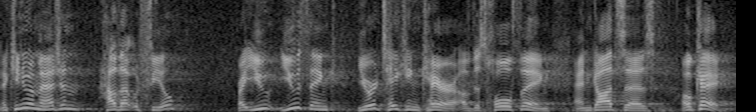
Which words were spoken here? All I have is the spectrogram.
Now, can you imagine how that would feel? Right? You, you think you're taking care of this whole thing, and God says, okay,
